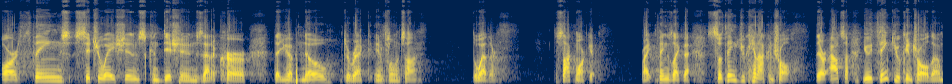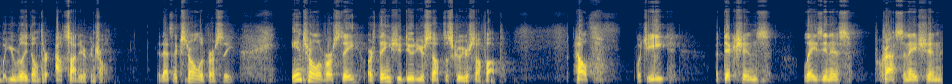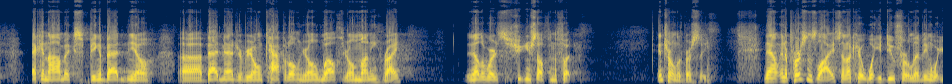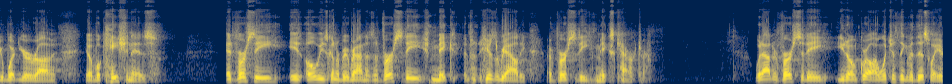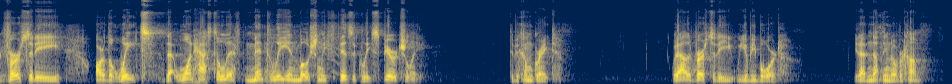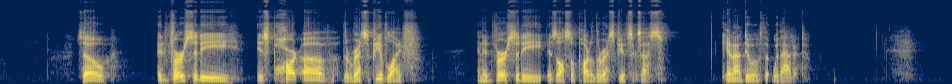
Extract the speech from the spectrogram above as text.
are things, situations, conditions that occur that you have no direct influence on. The weather, the stock market, right? Things like that. So things you cannot control. They're outside. You think you control them, but you really don't. They're outside of your control. That's external adversity. Internal adversity are things you do to yourself to screw yourself up. Health, what you eat, addictions, laziness, procrastination, economics, being a bad, you know, uh, bad manager of your own capital, your own wealth, your own money, right? In other words, shooting yourself in the foot. Internal adversity. Now, in a person's life, I don't care what you do for a living, what your, what your uh, you know, vocation is, adversity is always going to be around. As adversity make, here's the reality, adversity makes character. Without adversity, you don't grow. I want you to think of it this way. Adversity are the weights that one has to lift mentally, emotionally, physically, spiritually to become great. Without adversity, you'll be bored. You'd have nothing to overcome. So adversity is part of the recipe of life, and adversity is also part of the recipe of success. Cannot do it without it.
